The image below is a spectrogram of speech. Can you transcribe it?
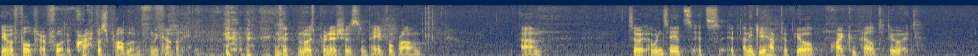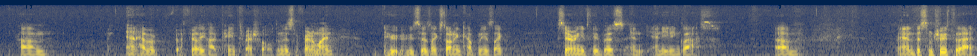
You have a filter for the crappiest problem in the company, the most pernicious and painful problem. Um, So I wouldn't say it's, it's it, I think you have to feel quite compelled to do it um, and have a, a, fairly high pain threshold. And there's a friend of mine who, who says like starting a company is like staring into the abyss and, and eating glass. Um, and there's some truth to that.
